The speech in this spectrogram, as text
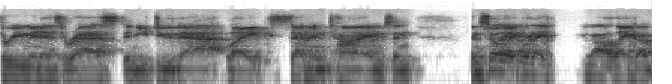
three minutes rest, and you do that like seven times. And and so Right. like when I think about like a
